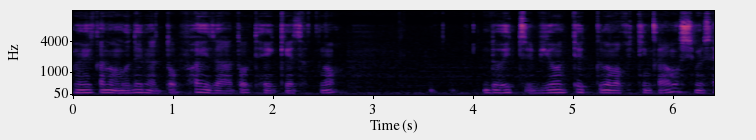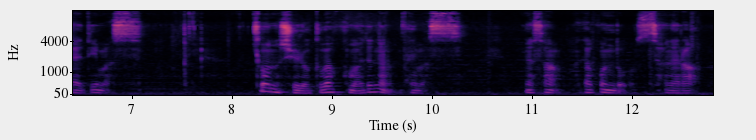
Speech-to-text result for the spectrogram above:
アメリカのモデルナとファイザーと提携先のドイツビオンテックのワクチンからも示されています。今日の収録はここまでになります。皆さん、また今度、さよなら。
